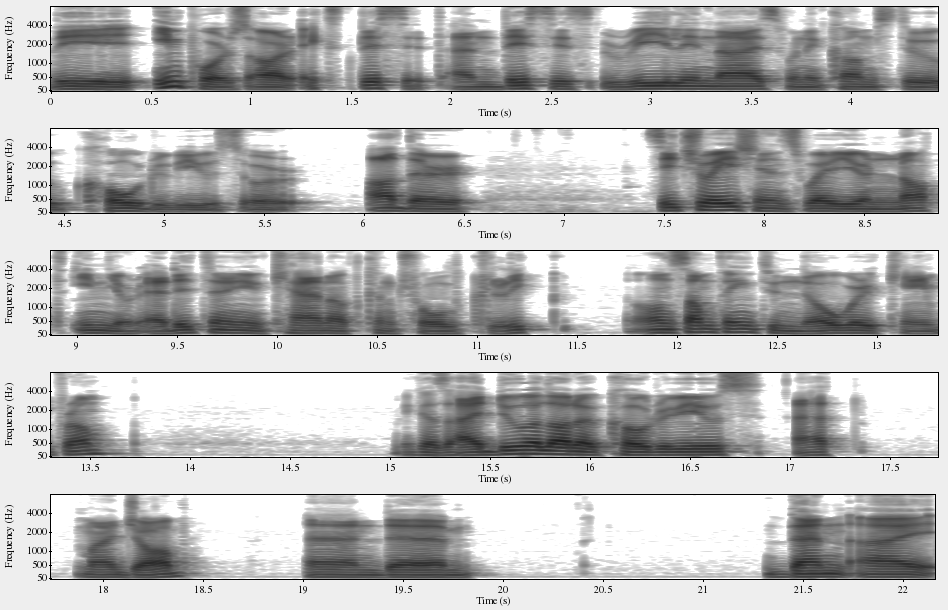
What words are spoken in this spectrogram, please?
the imports are explicit and this is really nice when it comes to code reviews or other situations where you're not in your editor and you cannot control click on something to know where it came from. Because I do a lot of code reviews at my job and um, then I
